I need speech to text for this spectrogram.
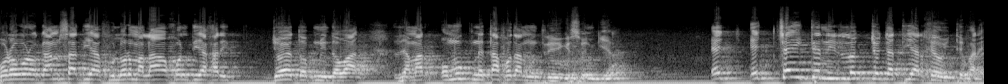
বড় বড় গামছা দিয়া ফুলর মালা, অকল দিয়া খারি জয় দবনি দেওয়ার যে আমার অমুক নেতা প্রধানমন্ত্রী হয়ে গেছেন গিয়া। এর চাইতে নির্লজ্জ জাতি আর কেউ হইতে পারে?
